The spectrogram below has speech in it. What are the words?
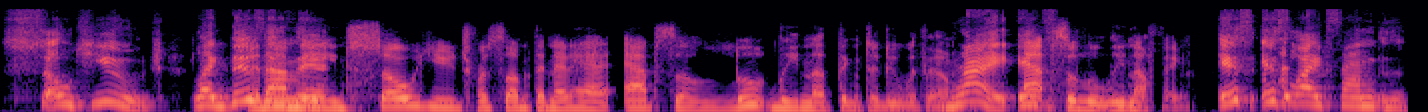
so huge? Like this and I mean so huge for something that had absolutely nothing to do with him. Right. It's, absolutely nothing. It's it's like from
